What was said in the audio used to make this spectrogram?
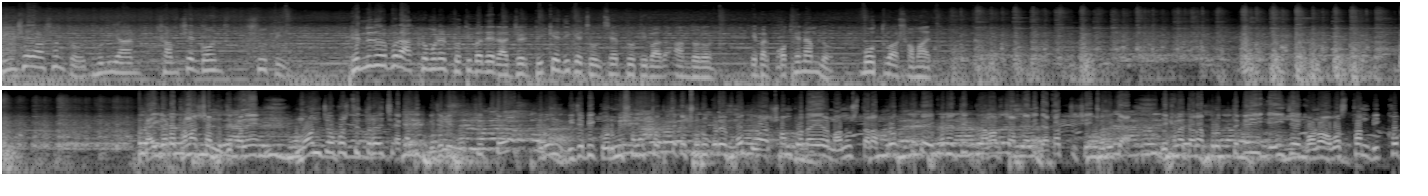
হিংসায় অশান্ত, ধুলিয়ান, শামশেরগঞ্জ, সুতি। হিন্দুদের উপর আক্রমণের প্রতিবাদে রাজ্যের দিকে দিকে চলছে প্রতিবাদ আন্দোলন। এবার পথে নামল মতুয়া সমাজ। গাইঘাটা থানার সামনে যেখানে মঞ্চে উপস্থিত রয়েছে একাধিক বিজেপি নেতৃত্ব এবং বিজেপি কর্মী সমর্থক থেকে শুরু করে মতুয়া সম্প্রদায়ের মানুষ তারা প্রত্যেকে এখানে ঠিক থানার সামনে আমি দেখাচ্ছি সেই ছবিটা। এখানে তারা প্রত্যেকেই এই যে গণ অবস্থান বিক্ষোভ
